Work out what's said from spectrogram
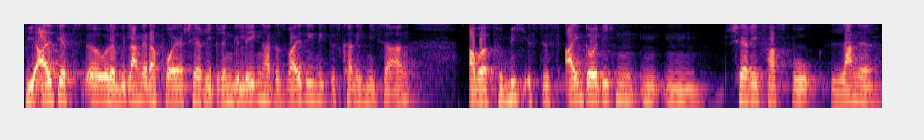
Wie alt jetzt äh, oder wie lange da vorher Sherry drin gelegen hat, das weiß ich nicht, das kann ich nicht sagen. Aber für mich ist es eindeutig ein, ein Sherry-Fass, wo lange,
